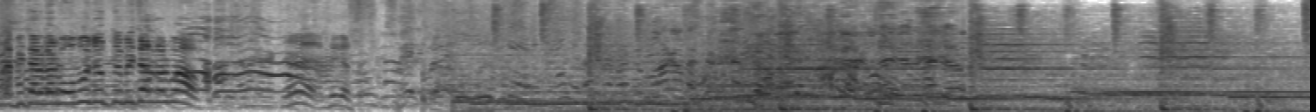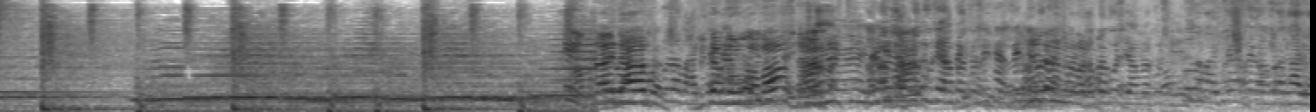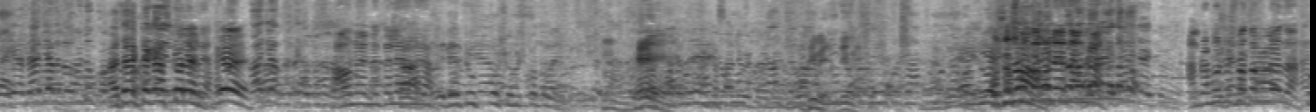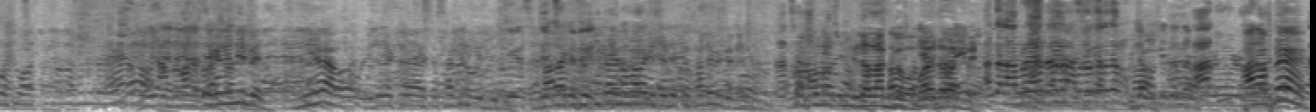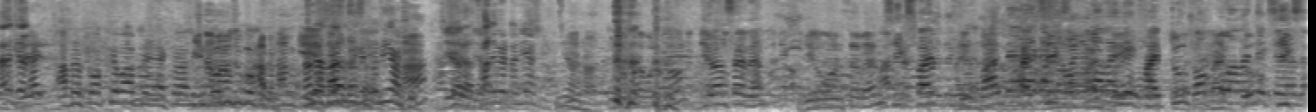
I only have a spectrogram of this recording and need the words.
আমরা বিচার করব উপযুক্ত বিচার করব। হ্যাঁ ঠিক আছে। বিচার করব বাবা। আচ্ছা একটা কাজ করেন। হ্যাঁ দিবে আমরা পশু হাসপাতালে যা এখানে নিবেন। নিয়ে এটার একটা একটা সার্টিফিকেট দিবেন। মারা গেছে। কি কারণে মারা গেছে? এটা একটা সার্টিফিকেট এটা লাগবে বাবা এটা লাগবে আর আপনি আপনার পক্ষে বা আপনি একটা লিখিত অভিযোগ করবেন তাহলে সার্টিফিকেটটা নিয়ে আসেন zero one seven six five five six five two six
